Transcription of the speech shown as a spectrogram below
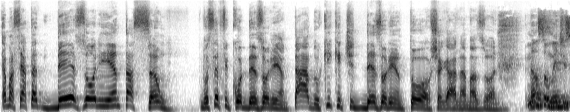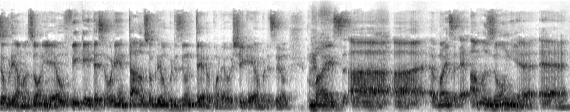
é uma certa desorientação. Você ficou desorientado? O que, que te desorientou ao chegar na Amazônia? Não somente sobre a Amazônia, eu fiquei desorientado sobre o Brasil inteiro quando eu cheguei ao Brasil. Mas, uh, uh, mas a Amazônia é,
